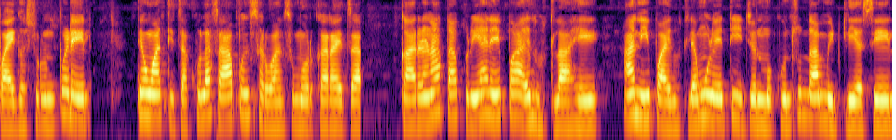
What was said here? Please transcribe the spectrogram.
पाय घसरून पडेल तेव्हा तिचा खुलासा आपण सर्वांसमोर करायचा. कारण आता प्रियाने पाय धुतला आहे. आणि पाय धुतल्यामुळे ती जन्मखून सुद्धा मिटली असेल.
